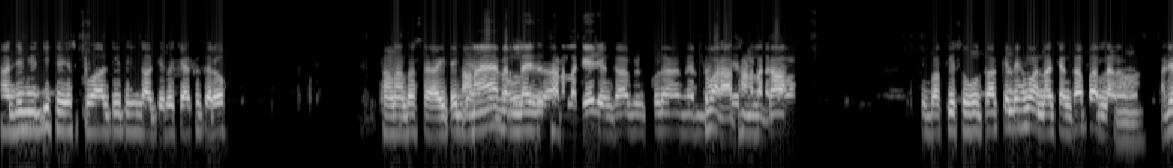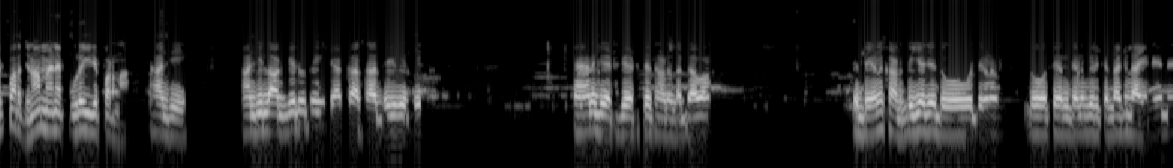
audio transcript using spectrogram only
ਹਾਂਜੀ ਵੀਰ ਜੀ ਫੇਸ ਕੁਆਲਿਟੀ ਤੁਸੀਂ ਲਾਗੇ ਤੋਂ ਚੈੱਕ ਕਰੋ। ਥਾਣਾ ਦਾ ਸਾਈਜ਼ ਤੇ ਥਣ ਐ ਵਿਰਲੇ ਦੇ ਥਣ ਲੱਗੇ ਜੇ। ਚੰਗਾ ਬਿਲਕੁਲ ਐ ਵਿਰਲੇ ਦੁਬਾਰਾ ਥਣ ਲੱਗਾ। ਤੇ ਬਾਕੀ ਸੂਣ ਤੱਕ ਇਹਨੇ ਹਵਾਨਾ ਚੰਗਾ ਭਰ ਲੈਣਾ। ਅਜੇ ਭਰ ਜਣਾ ਮੈਨੇ ਪੂਰਾ ਹੀ ਜੇ ਭਰਨਾ। ਹਾਂਜੀ ਹਾਂਜੀ ਲਾਗੇ ਤੋਂ ਤੁਸੀਂ ਚੈੱਕ ਕਰ ਸਕਦੇ ਜੀ ਵੀਰ ਜੀ। ਐਨ ਗੇਟ ਗੇਟ ਤੇ ਥਣ ਲੱਗਾ ਵਾ। ਤੇ ਦਿਨ ਖੜਦੀ ਆ ਜੇ ਦੋ ਦਿਨ ਦੋ ਤਿੰਨ ਦਿਨ ਵੀਰ ਕਹਿੰਦਾ ਕਿ ਲਾਏ ਨੇ ਇਹਨੇ।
